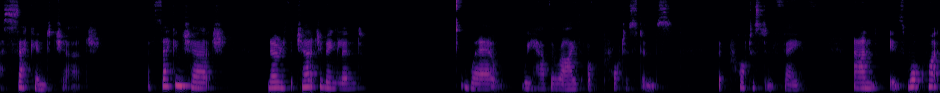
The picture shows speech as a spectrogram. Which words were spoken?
a second church. A second church known as the Church of England, where we have the rise of Protestants, the Protestant faith. And it's what quite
